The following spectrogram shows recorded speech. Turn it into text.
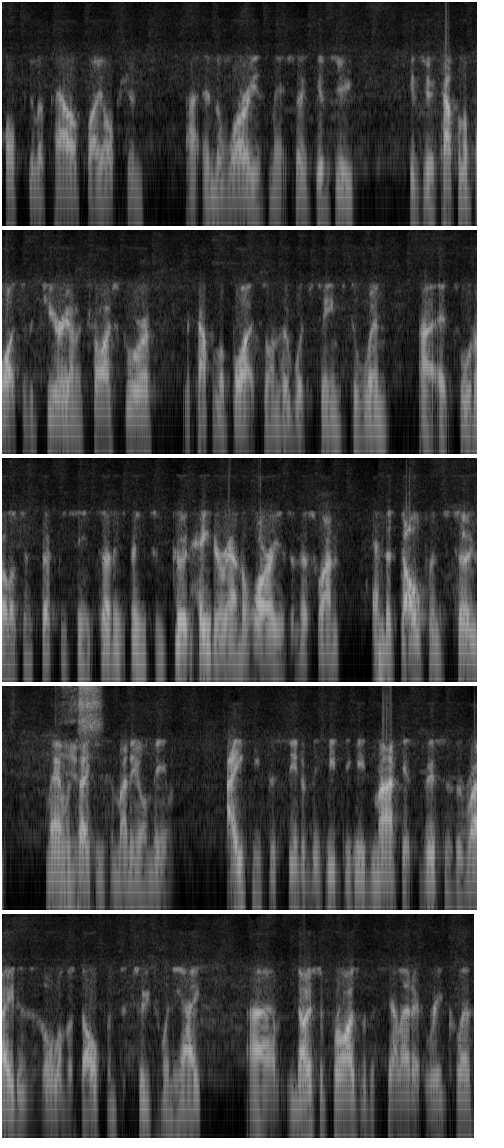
popular power play option uh, in the Warriors match. So it gives you gives you a couple of bites of a cherry on a try scorer and a couple of bites on who, which teams to win uh, at four dollars and fifty cents. So there's been some good heat around the Warriors in this one, and the Dolphins too. Man, we're taking some money on them. 80% of the head-to-head market versus the Raiders is all on the Dolphins at 228. Um, no surprise with the sellout at Redcliffe.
